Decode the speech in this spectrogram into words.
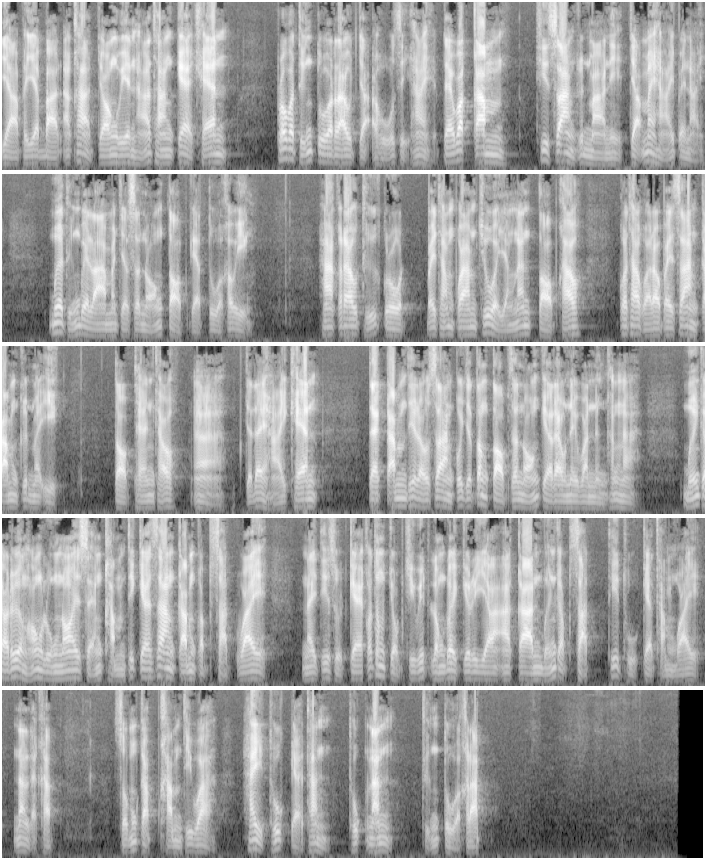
อย่าพยาบาทอาฆาตจองเวรหาทางแก้แค้น เพราะว่าถึงตัวเราจะอโหสิให้ แต่ว่ากรรมที่สร้างขึ้นมานี่จะไม่หายไปไหน เมื่อถึงเวลามันจะสนองตอบแก่ตัวเขาเอง หากเราถือโกรธไปทำความชั่วอย่างนั้นตอบเขา ก็เท่ากับเราไปสร้างกรรมขึ้นมาอีก ตอบแทนเขาอ่าจะได้หายแค้น แต่กรรมที่เราสร้างก็จะต้องตอบสนองแก่เราในวันหนึ่งข้างหน้า เหมือนกับเรื่องของลุงน้อยแสงคำที่แกสร้างกรรมกับสัตว์ไว้ ในที่สุดแกก็ต้องจบชีวิตลงด้วยกิริยาอาการเหมือนกับสัตว์ที่ถูกแกทำไว้นั่นแหละครับ สมกับคำที่ว่า ให้ทุกแก่ท่าน ทุกนั้นถึงตัวครับ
